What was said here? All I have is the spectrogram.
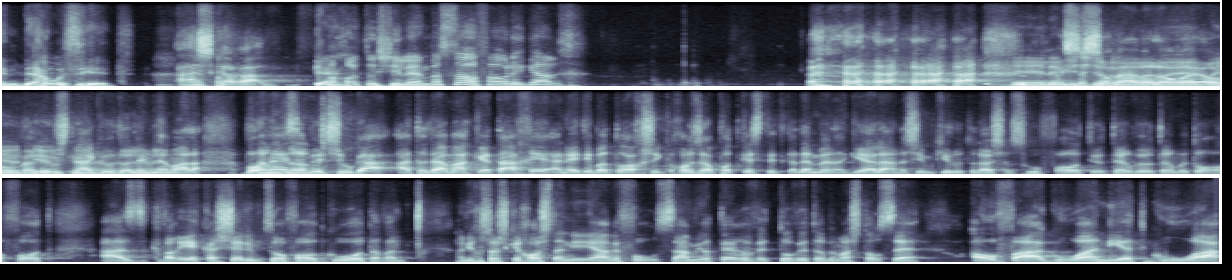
and that was it. אשכרה. כן, פחות הוא שילם בסוף, האוליגרך. למי מי שלא ששומע ולא רואה הוא מרים שני כן, הגודלים אה, למעלה. בואנה, איזה. משוגע. אתה יודע מה הקטע, אחי? אני הייתי בטוח שככל שהפודקאסט יתקדם ונגיע לאנשים, כאילו, אתה יודע, שעשו הופעות יותר ויותר מטורפות, אז כבר יהיה קשה למצוא הופעות גרועות, אבל אני חושב שככל שאתה נהיה מפורסם יותר וטוב יותר במה שאתה עושה, ההופעה הגרועה נהיית גרועה.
